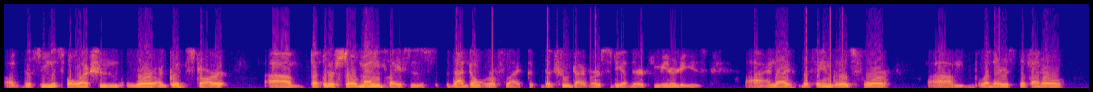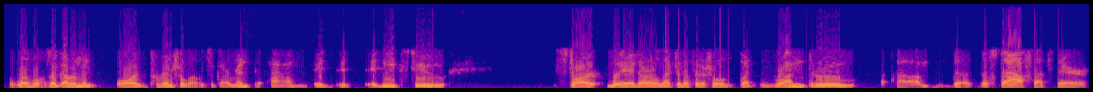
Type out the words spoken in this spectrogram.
of this municipal election were a good start, um, but there are still many places that don't reflect the true diversity of their communities uh, and that, the same goes for um, whether it's the federal levels of government or provincial levels of government. Um, it, it, it, needs to start with our elected officials, but run through um, the, the staff that's there,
